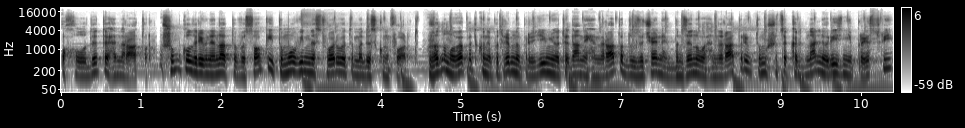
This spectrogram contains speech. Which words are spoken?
охолодити генератор. Шум кулерів не надто високий, тому він не створюватиме дискомфорт. В жодному випадку не потрібно прирівнювати даний генератор до звичайних бензинових генераторів, тому що це кардинально різні пристрої,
